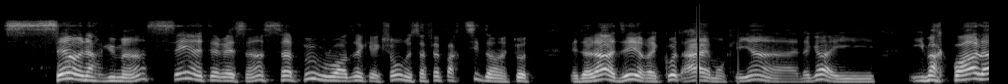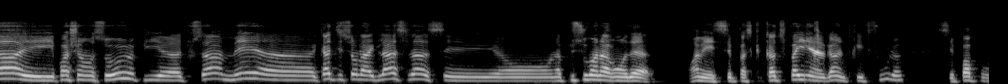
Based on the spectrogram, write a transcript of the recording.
C'est un argument, c'est intéressant, ça peut vouloir dire quelque chose, mais ça fait partie d'un tout. Mais de là à dire, écoute, mon client, euh, le gars, il ne marque pas, là, il n'est pas chanceux, puis euh, tout ça, mais euh, quand il est sur la glace, là, c'est on a plus souvent la rondelle. Oui, mais c'est parce que quand tu payes un gars un prix de fou, ce n'est pas pour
